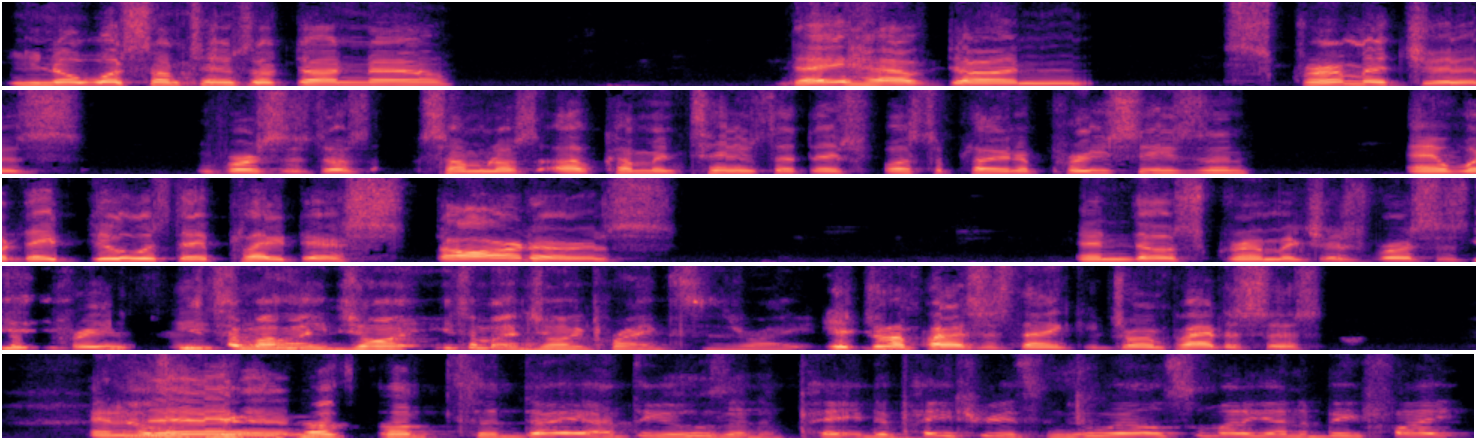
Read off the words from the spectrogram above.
You know what some teams have done now? They have done scrimmages versus those some of those upcoming teams that they're supposed to play in the preseason. And what they do is they play their starters in those scrimmages versus the preseason. You talking about like joint? You talking about joint practices, right? Yeah, joint practices. Thank you, joint practices. And that then was up today. I think it was at the the Patriots and who else? Somebody got in a big fight.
